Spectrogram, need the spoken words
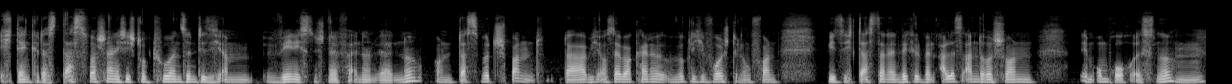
Ich denke, dass das wahrscheinlich die Strukturen sind, die sich am wenigsten schnell verändern werden. Ne? Und das wird spannend. Da habe ich auch selber keine wirkliche Vorstellung von, wie sich das dann entwickelt, wenn alles andere schon im Umbruch ist. Ne? Mhm.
